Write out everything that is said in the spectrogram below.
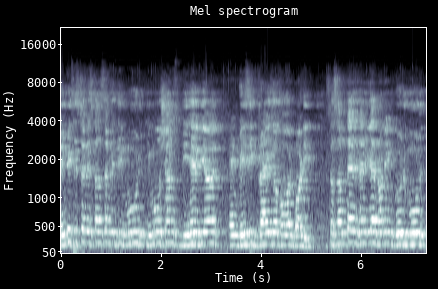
limbic system is concerned with the mood, emotions, behavior and basic drives of our body. So sometimes when we are not in good mood,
